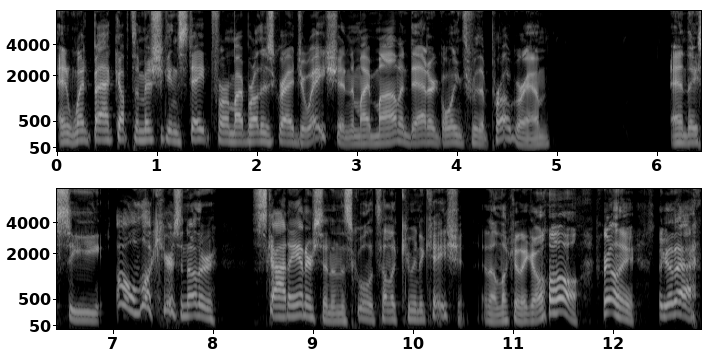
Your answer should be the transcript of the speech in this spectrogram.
and went back up to Michigan State for my brother's graduation. And my mom and dad are going through the program and they see, oh, look, here's another Scott Anderson in the School of Telecommunication. And I look at it and I go, oh, really? Look at that.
